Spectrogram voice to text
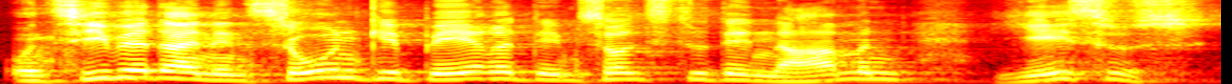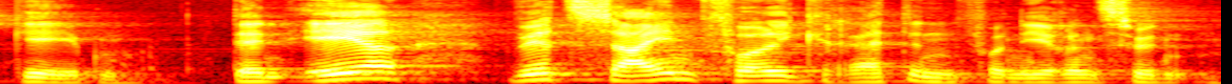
Und sie wird einen Sohn gebären, dem sollst du den Namen Jesus geben, denn er wird sein Volk retten von ihren Sünden.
